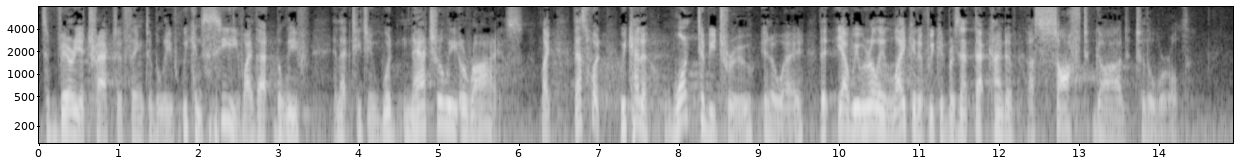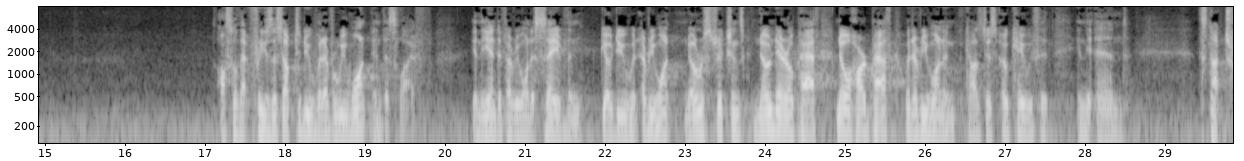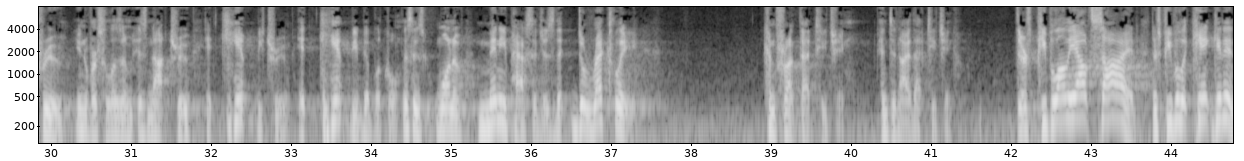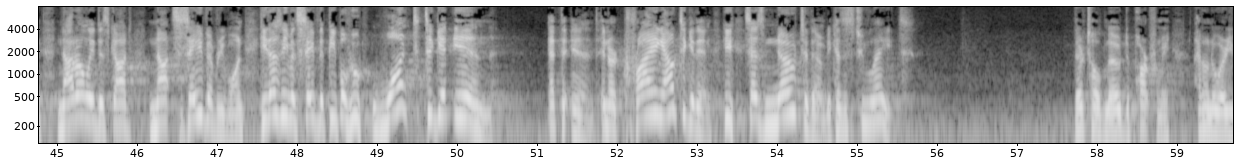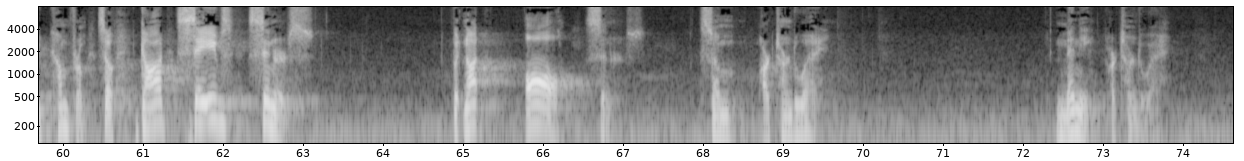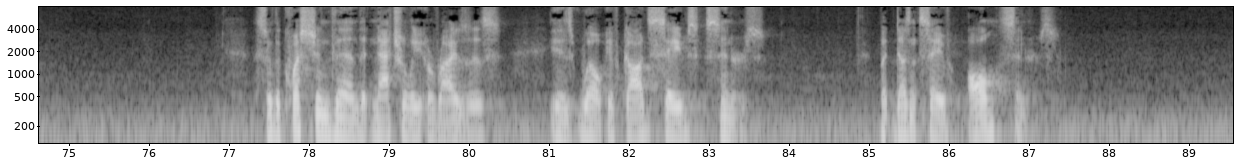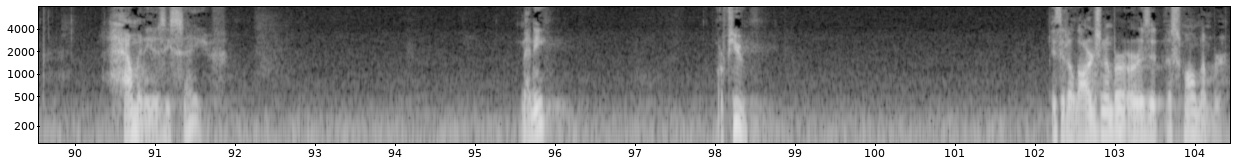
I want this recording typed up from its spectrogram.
It's a very attractive thing to believe. We can see why that belief and that teaching would naturally arise. Like, that's what we kind of want to be true in a way. That, yeah, we would really like it if we could present that kind of a soft God to the world. Also, that frees us up to do whatever we want in this life in the end, if everyone is saved, then go do whatever you want. No restrictions, no narrow path, no hard path, whatever you want, and God's just okay with it in the end. It's not true. Universalism is not true. It can't be true. It can't be biblical. This is one of many passages that directly confront that teaching and deny that teaching. There's people on the outside. There's people that can't get in. Not only does God not save everyone, He doesn't even save the people who want to get in at the end and are crying out to get in. He says no to them because it's too late. They're told, No, depart from me. I don't know where you come from. So, God saves sinners, but not all sinners. Some are turned away, many are turned away. So the question then that naturally arises is well, if God saves sinners, but doesn't save all sinners, how many does he save? Many or few? Is it a large number or is it a small number?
